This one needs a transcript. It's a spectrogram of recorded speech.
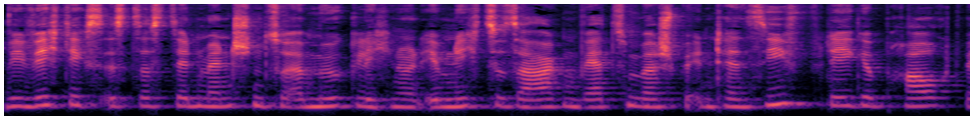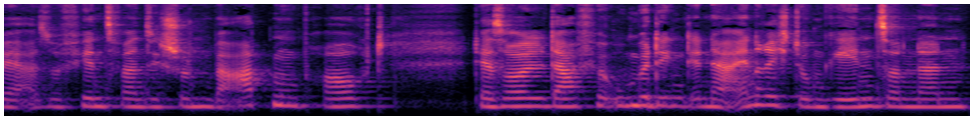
wie wichtig es ist, das den Menschen zu ermöglichen und eben nicht zu sagen, wer zum Beispiel Intensivpflege braucht, wer also 24 Stunden Beatmung braucht, der soll dafür unbedingt in der Einrichtung gehen, sondern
